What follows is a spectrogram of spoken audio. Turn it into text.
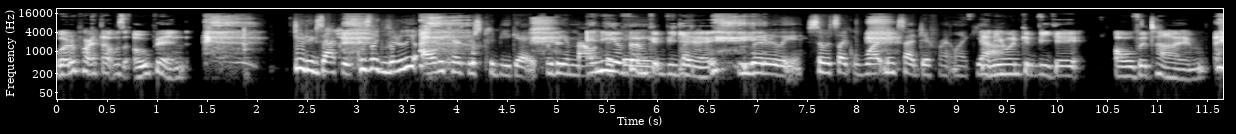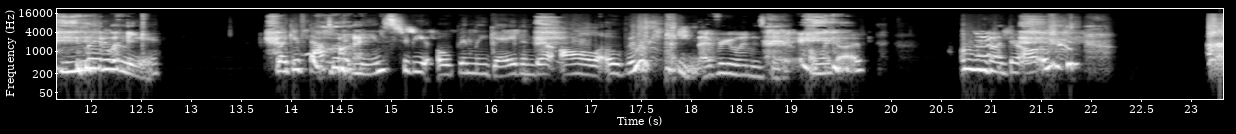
what a part that was open. Dude, exactly. Because like literally all the characters could be gay for the amount Any of them they, could be like, gay. literally. So it's like, what makes that different? Like, yeah, Anyone could be gay all the time. literally. like, if that's what it means to be openly gay, then they're all openly. gay. Everyone is gay. Oh my god. Oh my god, they're all.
